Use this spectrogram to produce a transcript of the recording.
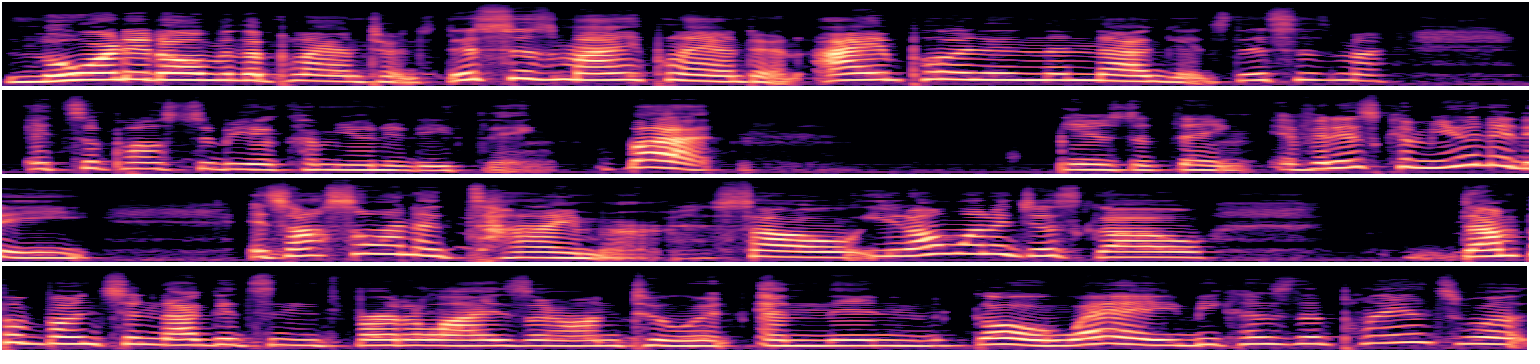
lorded over the planters. This is my planter. I put in the nuggets. This is my. It's supposed to be a community thing. But here's the thing if it is community, it's also on a timer. So you don't want to just go dump a bunch of nuggets and fertilizer onto it and then go away because the plants will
